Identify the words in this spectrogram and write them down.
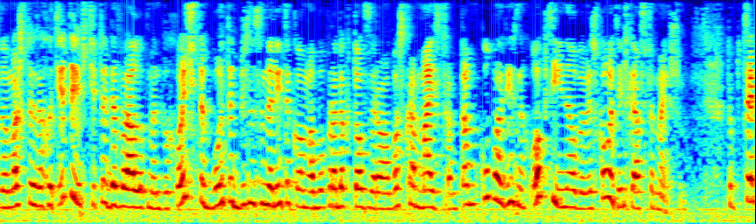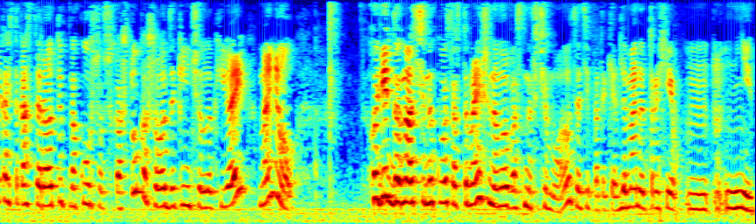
ви можете захотіти вчити девелопмент, ви хочете бути бізнес-аналітиком або продакт-овнером, або скрам-майстром. Там купа різних опцій і не обов'язково тільки автомейшн. Тобто це якась така стереотипна курсовська штука, що от закінчили QA, менюал. Ходіть до нас ще на курс автомейшн, а ми вас навчимо. Ну, це типу таке для мене трохи ні.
